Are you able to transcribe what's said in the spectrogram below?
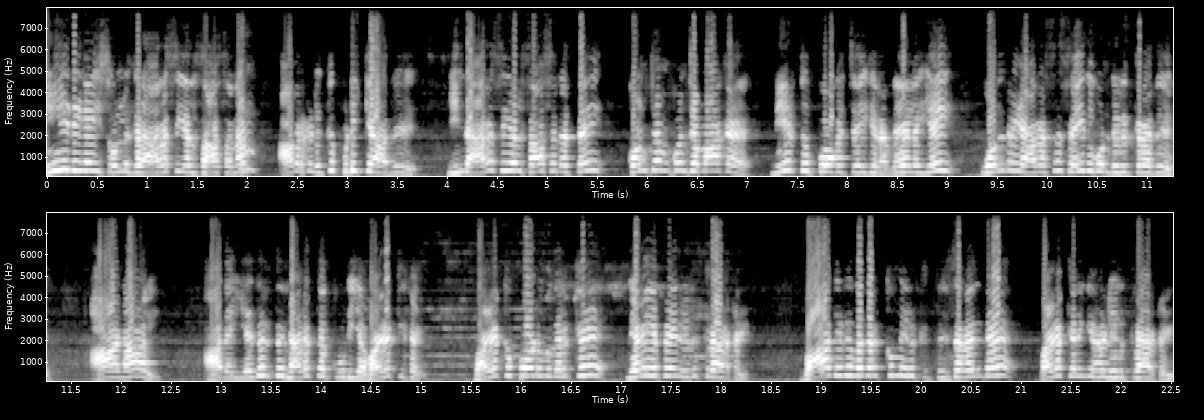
நீதியை சொல்லுகிற அரசியல் சாசனம் அவர்களுக்கு பிடிக்காது. இந்த அரசியல் சாசனத்தை கொஞ்சம் கொஞ்சமாக நீர்த்து போக செய்கிற வேலையை ஒன்றிய அரசு செய்து கொண்டிருக்கிறது. ஆனால் அதை எதிர்த்து நடத்தக்கூடிய வழக்குகள் வழக்கு போடுவதற்கு நிறைய பேர் இருக்கிறார்கள். வாதிடுவதற்கும் இருக்கு சிறந்த வழக்கறிஞர்கள் இருக்கிறார்கள்.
